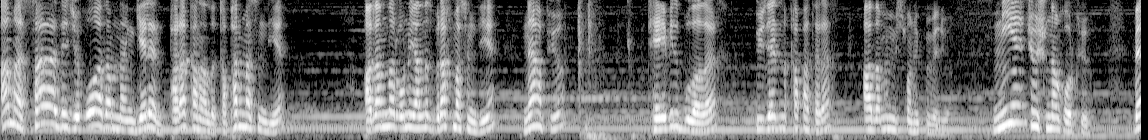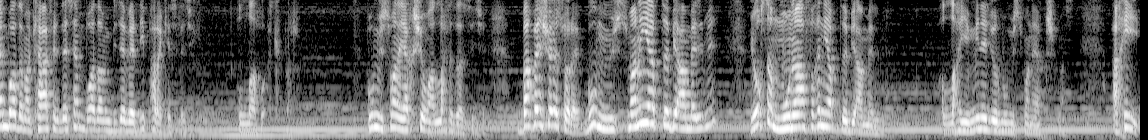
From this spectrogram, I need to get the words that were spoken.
Ama sadece o adamdan gelen para kanalı kapanmasın diye, adamlar onu yalnız bırakmasın diye ne yapıyor? Tevil bularak, üzerini kapatarak adamın Müslüman hükmü veriyor. Niye? Çünkü şundan korkuyor. Ben bu adama kafir desem bu adamın bize verdiği para kesilecek. Allahu Ekber. Bu Müslümana yakışıyor mu Allah rızası için? Bak ben şöyle sorayım. Bu Müslümanın yaptığı bir amel mi? Yoksa münafıkın yaptığı bir amel mi? Allah yemin ediyor bu Müslümana yakışmaz. Ahi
